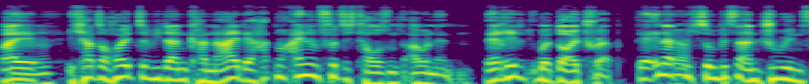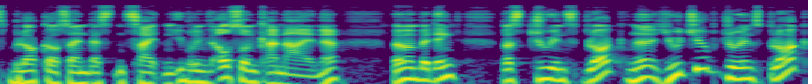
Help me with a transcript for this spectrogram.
Weil ich hatte heute wieder einen Kanal, der hat nur 41.000 Abonnenten. Der redet über Deutschrap. Der erinnert Ja. mich so ein bisschen an Julians Blog aus seinen besten Zeiten. Übrigens auch so ein Kanal, ne? Wenn man bedenkt, was Julians Blog, ne? YouTube, Julians Blog,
